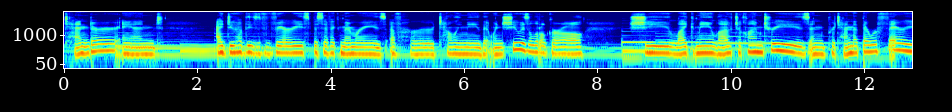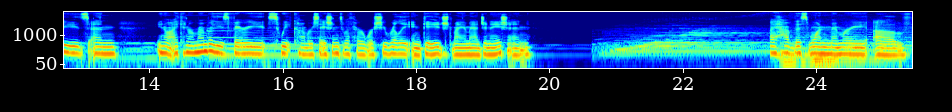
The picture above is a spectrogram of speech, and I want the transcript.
tender and I do have these very specific memories of her telling me that when she was a little girl she like me loved to climb trees and pretend that there were fairies and you know, I can remember these very sweet conversations with her where she really engaged my imagination. I have this one memory of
